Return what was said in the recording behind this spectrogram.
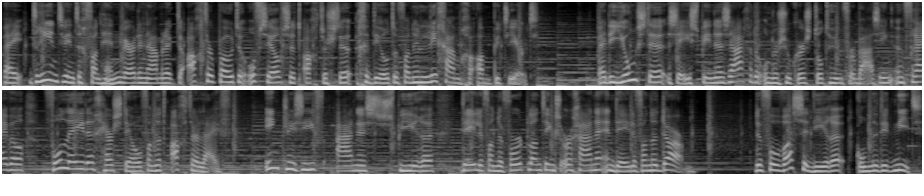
Bij 23 van hen werden namelijk de achterpoten of zelfs het achterste gedeelte van hun lichaam geamputeerd. Bij de jongste zeespinnen zagen de onderzoekers tot hun verbazing een vrijwel volledig herstel van het achterlijf. Inclusief anus, spieren, delen van de voortplantingsorganen en delen van de darm. De volwassen dieren konden dit niet.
